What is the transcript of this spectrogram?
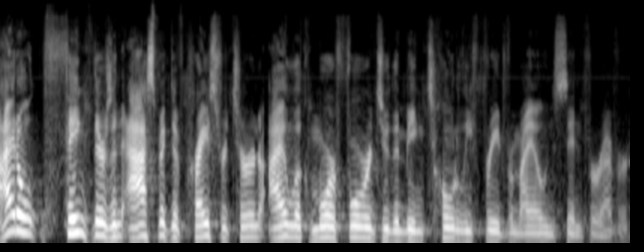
I don't think there's an aspect of Christ's return I look more forward to than being totally freed from my own sin forever.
